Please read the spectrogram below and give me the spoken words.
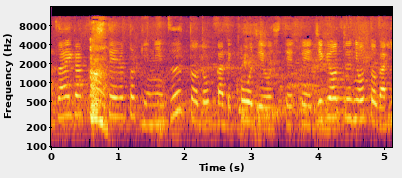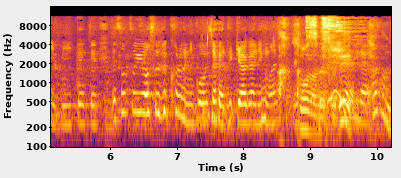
が在学している時にずっとどっかで工事をしてて授業中に音が響いててで卒業する頃に校舎が出来上がりまして。そうなんですよ。で多分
